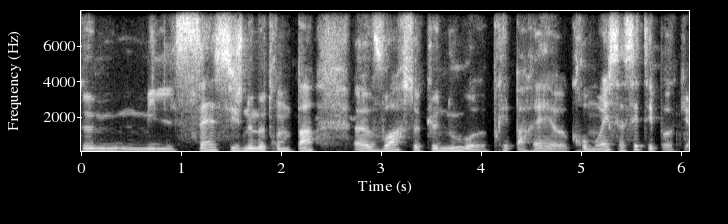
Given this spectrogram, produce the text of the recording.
2016, si je ne me trompe pas, voir ce que nous préparait Chrome OS à cette époque.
